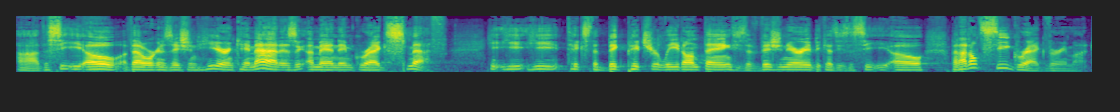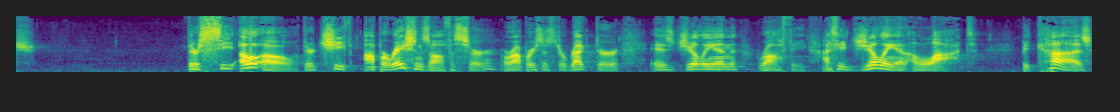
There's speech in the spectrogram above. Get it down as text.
Uh, the CEO of that organization here in Cayman is a man named Greg Smith. He, he, he takes the big picture lead on things. He's a visionary because he's the CEO. But I don't see Greg very much. Their COO, their Chief Operations Officer or Operations Director, is Jillian Roffey. I see Jillian a lot because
